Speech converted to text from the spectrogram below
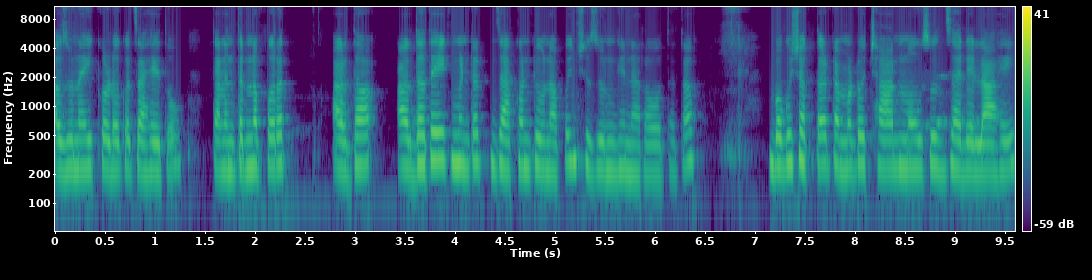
अजूनही कडकच आहे तो. त्यानंतर ना परत अर्धा अर्धा ते एक मिनटात झाकण ठेवून आपण शिजवून घेणार आहोत आता. बघू शकता टमॅटो छान मऊसूद झालेला आहे.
